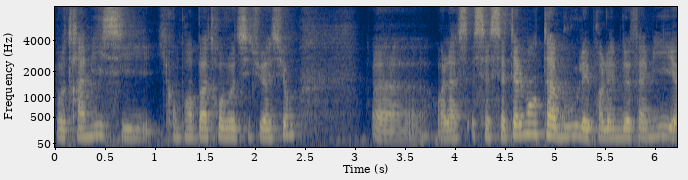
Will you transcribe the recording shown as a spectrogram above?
votre ami s'il ne comprend pas trop votre situation. voilà, c'est tellement tabou les problèmes de famille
